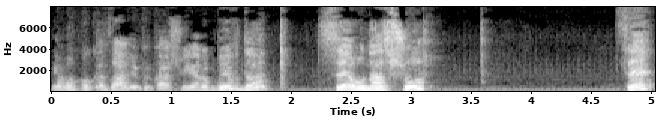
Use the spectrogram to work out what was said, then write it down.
Я вам показав, яку кашу я робив, да? Це у нас що? Це?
